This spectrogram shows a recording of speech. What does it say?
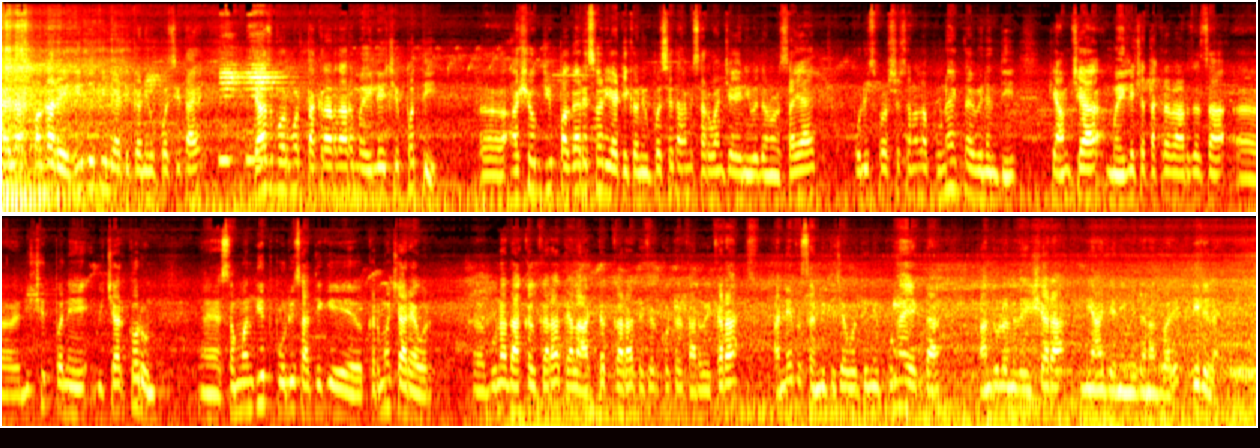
कैलास पगारे हे देखील या ठिकाणी उपस्थित आहे त्याचबरोबर तक्रारदार महिलेचे पती अशोकजी पगारे सर या ठिकाणी उपस्थित आहे. आम्ही सर्वांच्या या निवेदनावर सह्या आहेत. पोलीस प्रशासनाला पुन्हा एकदा विनंती की आमच्या महिलेच्या तक्रार अर्जाचा निश्चितपणे विचार करून संबंधित पोलीस अधिकी कर्मचाऱ्यावर गुन्हा दाखल करा त्याला अटक करा त्याच्यावर कठोर कारवाई करा. अन्यथा समितीच्या वतीने पुन्हा एकदा आंदोलनाचा इशारा मी आज या निवेदनाद्वारे दिलेला आहे.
